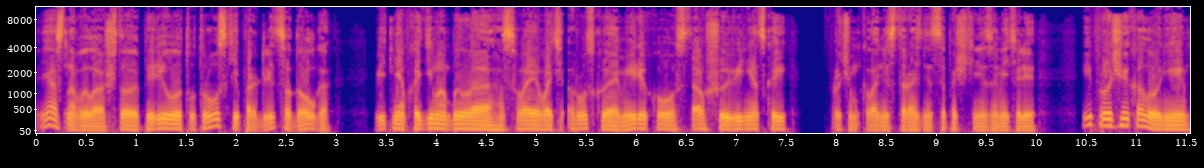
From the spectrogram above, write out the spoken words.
Ясно было, что период утрузки продлится долго, ведь необходимо было осваивать русскую Америку, ставшую Венецкой, впрочем, колонисты разницы почти не заметили, и прочие колонии,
